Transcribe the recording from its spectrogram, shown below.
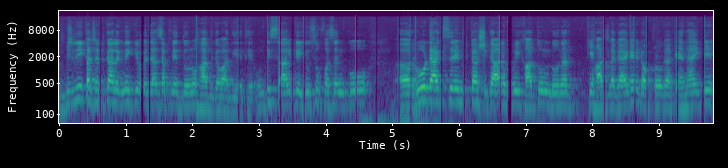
बिजली का झटका लगने की वजह से अपने दोनों हाथ गवा दिए थे। उनतीस साल के यूसुफ हसन को रोड एक्सीडेंट का शिकार हुई खातून डोनर के हाथ लगाए गए। डॉक्टरों का कहना है कि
